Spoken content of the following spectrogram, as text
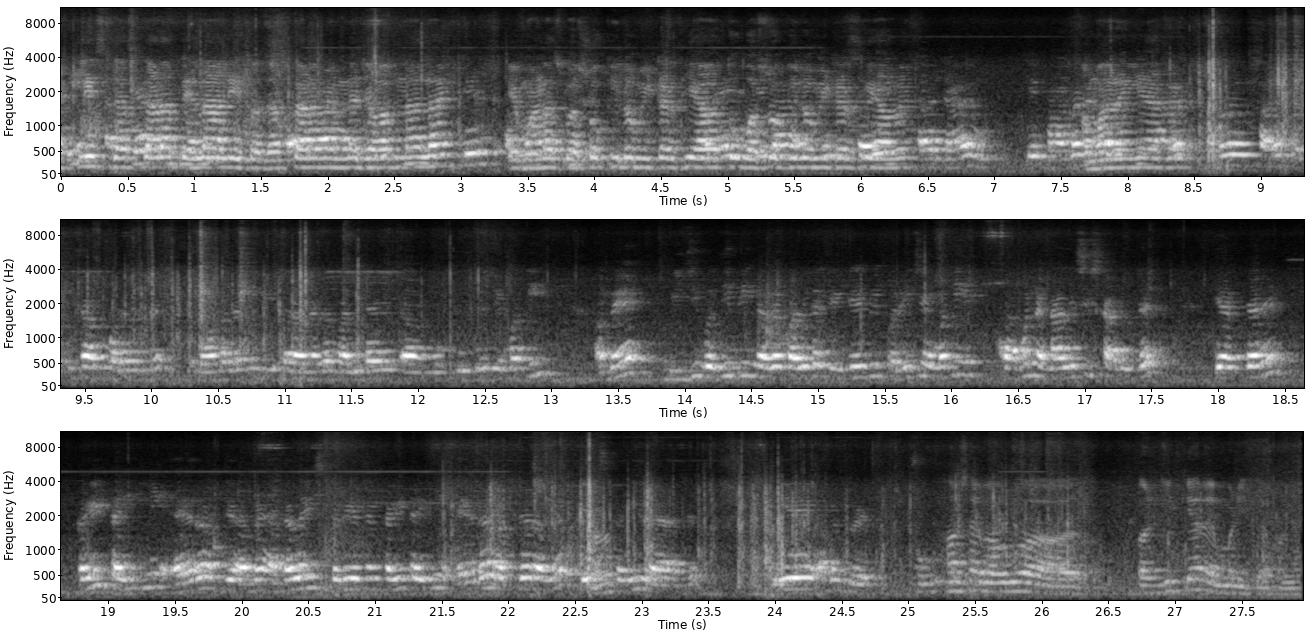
એટલીસ્ટ દસ દાડા પહેલા આલી તો દસ દાડા એમને જવાબ ના લાય કે માણસ બસો કિલોમીટરથી આવે તું બસો કિલોમીટરથી આવે. અમારે અહીંયા આગળ અમે બીજી બધી બી નગરપાલિકા ડિટેલ બી ભરી છે એમાંથી એક કોમન એનાલિસિસ કાઢ્યું છે કે અત્યારે કઈ ટાઈપની એરર જે અમે એનાલાઇઝ કરીએ છીએ કઈ ટાઈપની એરર અત્યારે અમે ફેસ કરી રહ્યા છે. એ અમે જોઈએ. હા સાહેબ આવું અરજી ક્યારે મળી છે આપણને?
